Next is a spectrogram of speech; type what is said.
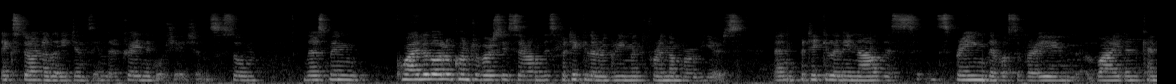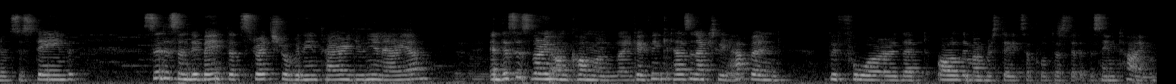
external agents in their trade negotiations. So there's been quite a lot of controversies around this particular agreement for a number of years. And particularly now this spring there was a very wide and kind of sustained citizen debate that stretched over the entire union area. And this is very uncommon. Like I think it hasn't actually happened before that all the member states have protested at the same time.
